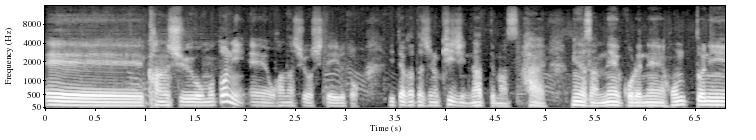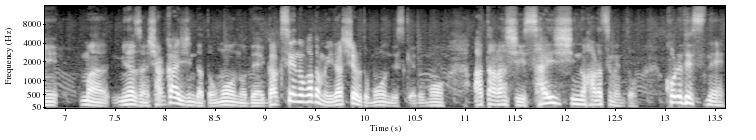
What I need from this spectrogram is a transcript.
えー、監修をもとに、えー、お話をしているといった形の記事になってます。はい。皆さんね、これね、本当にまあ、皆さん社会人だと思うので、学生の方もいらっしゃると思うんですけども、新しい最新のハラスメント。これですね、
